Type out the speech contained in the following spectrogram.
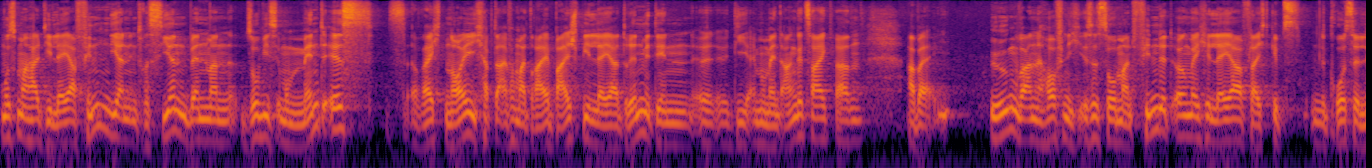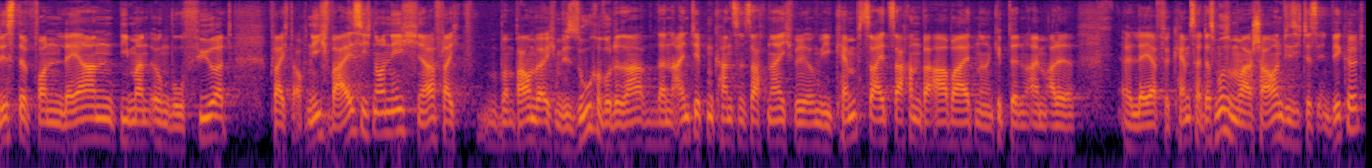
muss man halt die Layer finden, die einen interessieren. Wenn man, so wie es im Moment ist, ist recht neu, ich habe da einfach mal drei Beispiel-Layer drin, mit denen, äh, die im Moment angezeigt werden, aber irgendwann hoffentlich ist es so, man findet irgendwelche Layer, vielleicht gibt es eine große Liste von Layern, die man irgendwo führt, vielleicht auch nicht, weiß ich noch nicht, ja, vielleicht bauen wir euch eine Suche, wo du dann eintippen kannst und sagst, na, ich will irgendwie Campsite-Sachen bearbeiten. Und dann gibt er einem alle äh, Layer für Campsite. Das muss man mal schauen, wie sich das entwickelt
